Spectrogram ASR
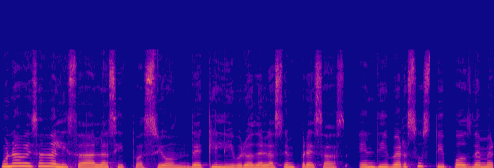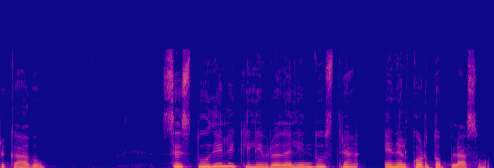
Una vez analizada la situación de equilibrio de las empresas en diversos tipos de mercado, se estudia el equilibrio de la industria en el corto plazo,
